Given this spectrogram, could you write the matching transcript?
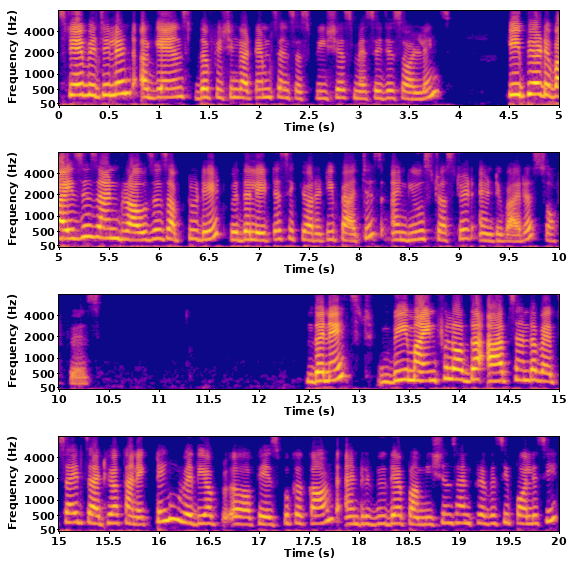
Stay vigilant against the phishing attempts and suspicious messages or links. Keep your devices and browsers up to date with the latest security patches and use trusted antivirus softwares. The next, be mindful of the apps and the websites that you are connecting with your uh, Facebook account and review their permissions and privacy policy.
